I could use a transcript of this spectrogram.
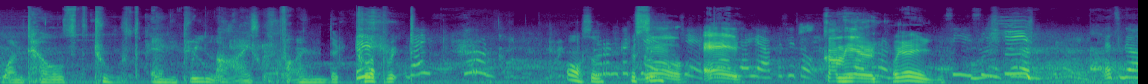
One tells the truth and three lies. Find the culprit. Guys, turun. Oh, so you see? Hey, Ya, ya, ke situ. come here. Okay, Sini, sini, turun. Let's go.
